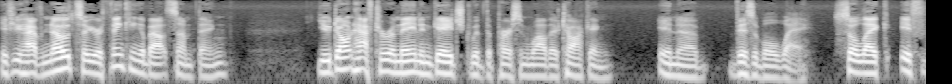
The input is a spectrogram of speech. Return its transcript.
if you have notes or you're thinking about something, you don't have to remain engaged with the person while they're talking in a visible way. So like if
